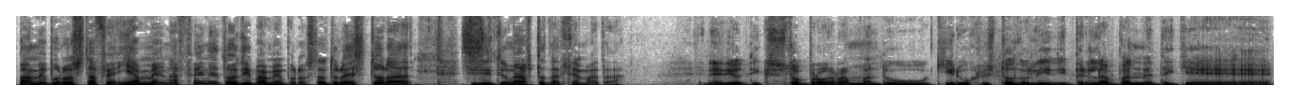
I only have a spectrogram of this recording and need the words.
πάμε μπροστά. Φαι- Για μένα φαίνεται ότι πάμε μπροστά. Τώρα, τώρα συζητούμε αυτά τα θέματα. Ναι, διότι στο πρόγραμμα του κυρίου Χριστόδουλίδη περιλαμβάνεται και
